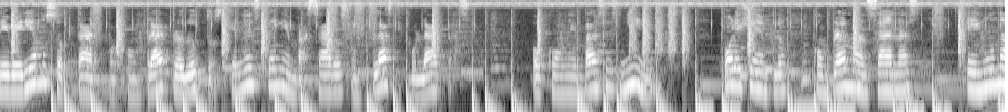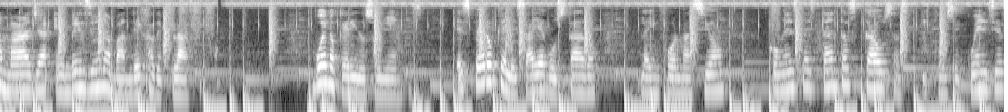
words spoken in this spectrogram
Deberíamos optar por comprar productos que no estén envasados en plástico latas o con envases mínimos. Por ejemplo, comprar manzanas en una malla en vez de una bandeja de plástico. Bueno, queridos oyentes, espero que les haya gustado la información con estas tantas causas y consecuencias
